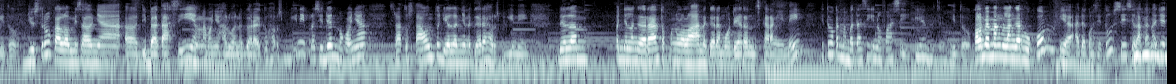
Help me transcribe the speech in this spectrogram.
gitu. Justru kalau misalnya eh, dibatasi yang namanya haluan negara itu harus begini presiden pokoknya 100 tahun tuh jalannya negara harus begini. Dalam penyelenggaraan atau pengelolaan negara modern sekarang ini itu akan membatasi inovasi Iya betul. gitu. Kalau memang melanggar hukum, ya ada konstitusi, silakan aja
